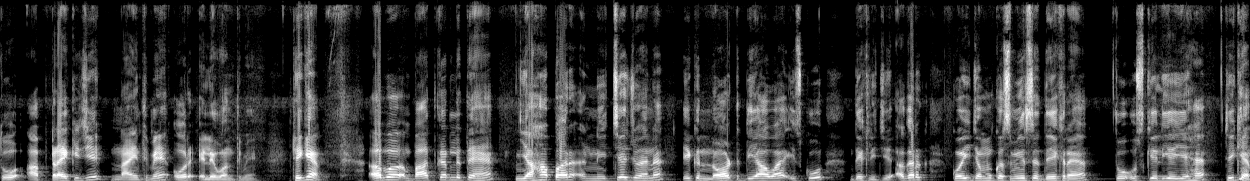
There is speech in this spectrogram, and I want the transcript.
तो आप ट्राई कीजिए नाइन्थ में और एलेवंथ में। ठीक है? अब बात कर लेते हैं। यहाँ पर नीचे जो है ना, एक नोट दिया हुआ है, इसको देख लीजिए। अगर कोई जम्मू कश्मीर से देख रहे हैं तो उसके लिए ये है, ठीक है?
